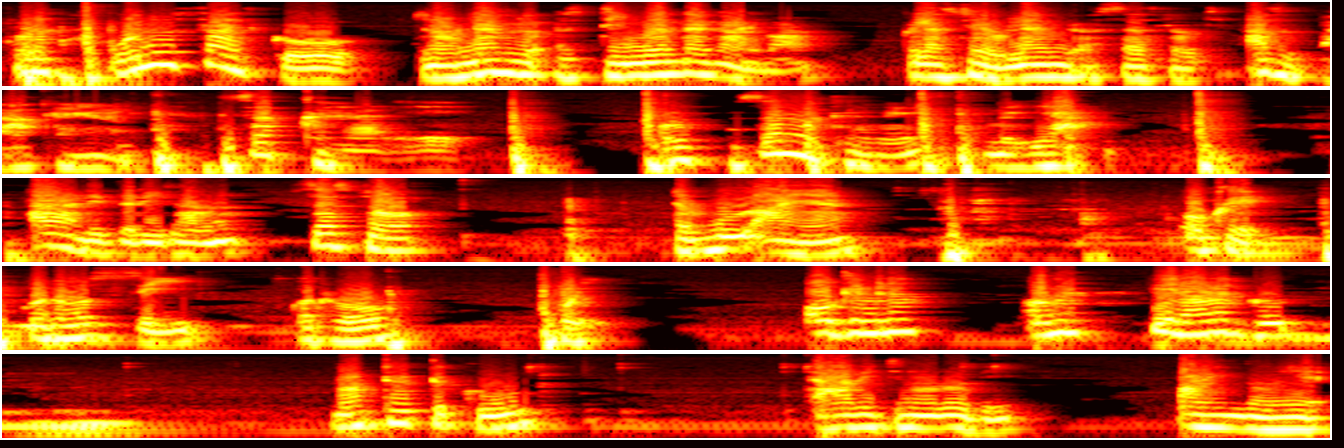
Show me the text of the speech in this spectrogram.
ဟုတ်လား Windows site ကိုကျွန်တော်လမ်းပြီးတော့ SD method ကနေပါ class တွေကိုလမ်းပြီး access လုပ်ချင်အဲ့ဒါဆိုဘာခံရလဲဆက်ခံရတယ်ဟုတ်ဆက်မခံရင်မရအဲ့ဒါလေးတတိထားနော် set win okay ကိုတို့ c ကိုတို့ w okay မနော် okay ပြီးတော့တစ်ခုနောက်တစ်ခုဒါဒီကျွန်တော်တို့ဒီ Python ရဲ့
